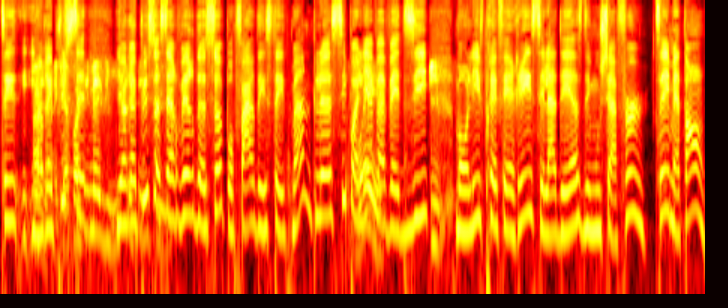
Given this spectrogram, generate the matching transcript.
Tu sais, il Ah, aurait pu, se, vie, il aurait pu se servir de ça pour faire des statements. Puis Là, si Poliev Oui. avait dit Puis- mon livre préféré, c'est la déesse des mouches à feu. Tu sais, mettons,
